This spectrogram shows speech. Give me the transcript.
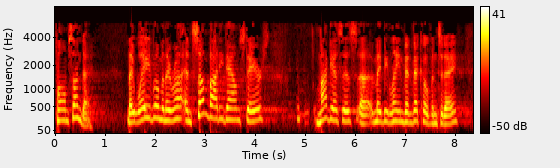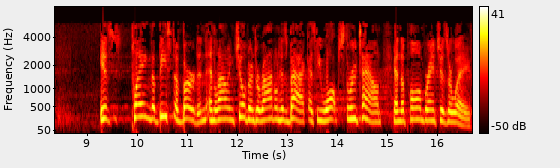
Palm Sunday. They wave them and they run, and somebody downstairs, my guess is, uh, maybe Lane Van Veckhoven today, is playing the beast of burden and allowing children to ride on his back as he walks through town and the palm branches are waved,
